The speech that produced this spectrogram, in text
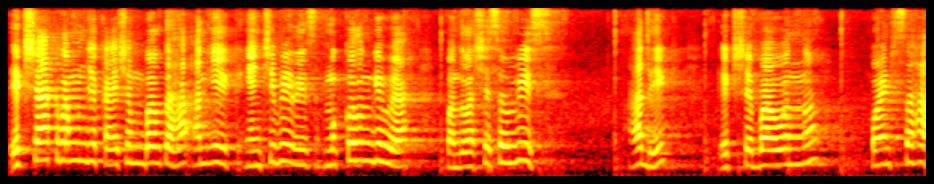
एकशे अकरा म्हणजे काय? शंभर दहा आणि एक यांची बेरीज मग करून घेऊया. पंधराशे सव्वीस अधिक एकशे बावन्न पॉईंट सहा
